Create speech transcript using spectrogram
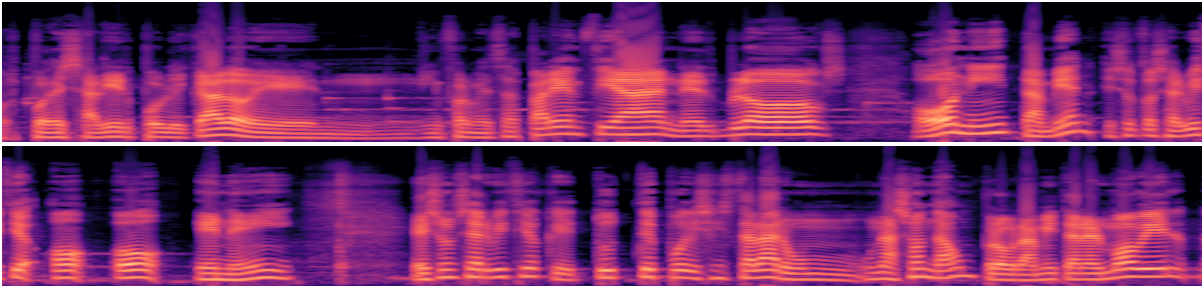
pues puede salir publicado en Informe de Transparencia, NetBlogs, ONI también, es otro servicio, OONI. Es un servicio que tú te puedes instalar una sonda, un programita en el móvil,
